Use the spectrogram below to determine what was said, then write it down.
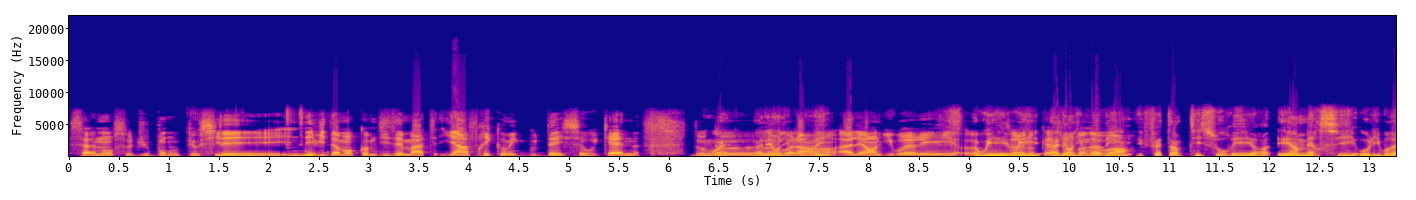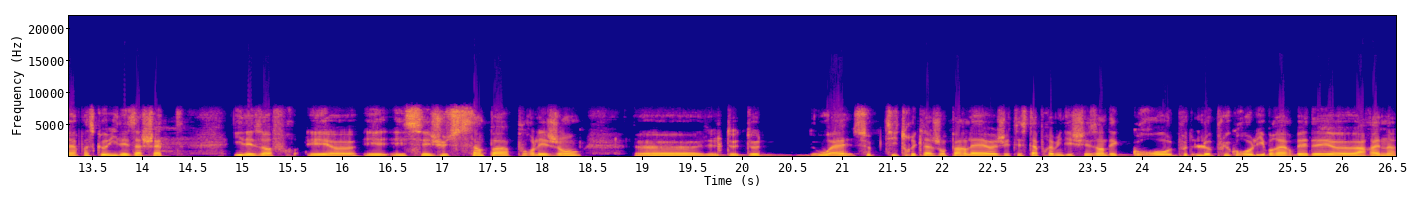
ça annonce du bon. Et puis aussi, les... évidemment, comme disait Matt, il y a un Free Comic Book Day ce week-end. Donc, Ouais, euh, allez en voilà, librairie. hein. allez en librairie. euh, Ah oui, aurez oui, l'occasion allez en librairie et faites un petit sourire et un merci aux libraires parce qu'eux, ils les achètent, ils les offrent et, euh, et, et c'est juste sympa pour les gens euh, de, de ouais ce petit truc là j'en parlais euh, j'étais cet après-midi chez un des gros le plus gros libraire BD euh, à Rennes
